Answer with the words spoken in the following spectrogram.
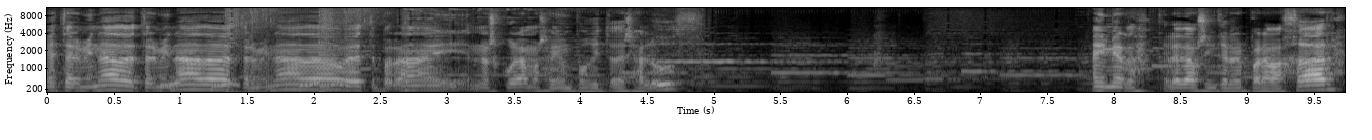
He terminado, he terminado, he terminado. Vete por ahí. Nos curamos ahí un poquito de salud. Ay, mierda, que le he dado sin querer para bajar.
